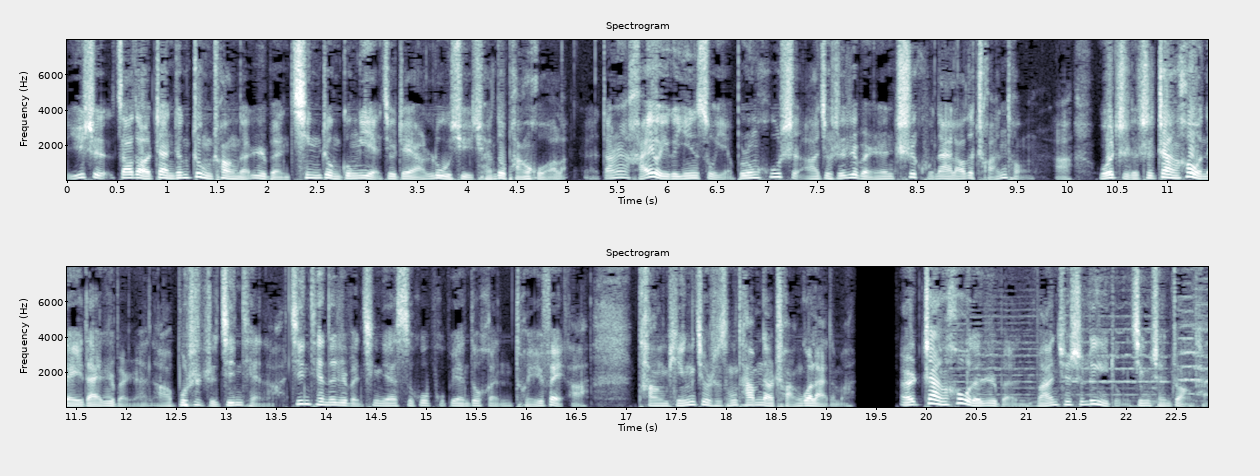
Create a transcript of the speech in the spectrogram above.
于是遭到战争重创的日本轻重工业就这样陆续全都盘活了。当然还有一个因素也不容忽视啊，就是日本人吃苦耐劳的传统啊。我指的是战后那一代日本人啊，不是指今天啊。今天的日本青年似乎普遍都很颓废啊，躺平就是从他们那儿传过来的嘛。而战后的日本完全是另一种精神状态。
